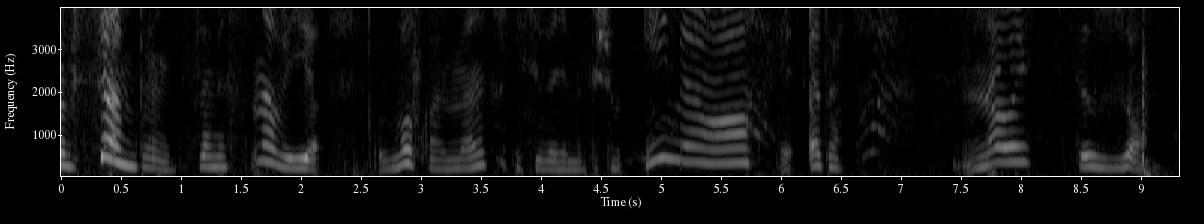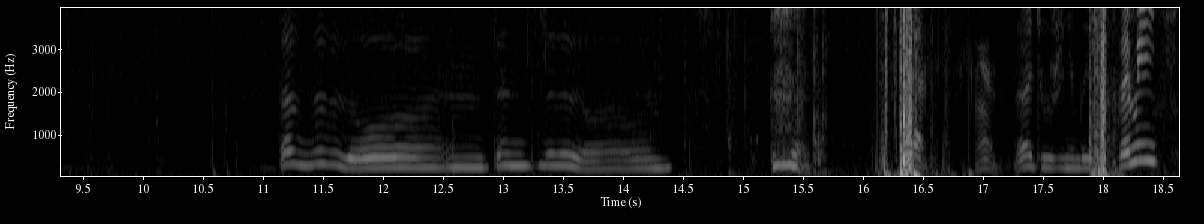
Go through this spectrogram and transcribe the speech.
Э, Всем привет, с вами снова я, Вовка Мэн, и сегодня мы пишем имя, и это новый сезон. Давайте уже не будем томить.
